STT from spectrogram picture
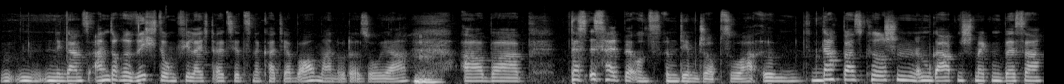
eine ganz andere Richtung vielleicht als jetzt eine Katja Baumann oder so, ja. Mhm. Aber das ist halt bei uns in dem Job so. Ähm, Nachbarskirschen im Garten schmecken besser.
